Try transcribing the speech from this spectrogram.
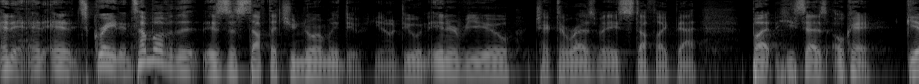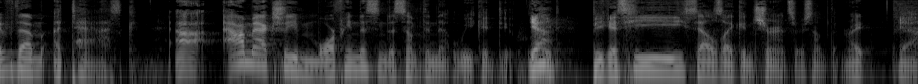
And, and and it's great. And some of it is the stuff that you normally do. You know, do an interview, check the resume, stuff like that. But he says, okay, give them a task. Uh, I'm actually morphing this into something that we could do. Yeah. right? Because he sells like insurance or something, right? Yeah.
